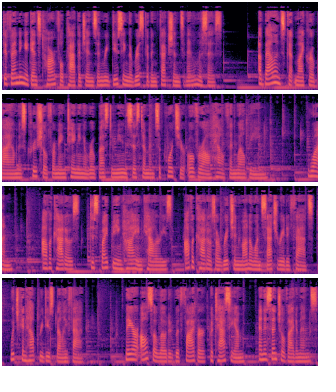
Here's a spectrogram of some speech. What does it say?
defending against harmful pathogens and reducing the risk of infections and illnesses. A balanced gut microbiome is crucial for maintaining a robust immune system and supports your overall health and well being. 1. Avocados, despite being high in calories, avocados are rich in monounsaturated fats, which can help reduce belly fat. They are also loaded with fiber, potassium, and essential vitamins.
